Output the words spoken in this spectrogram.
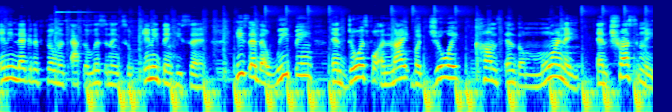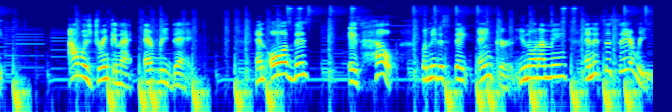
any negative feelings after listening to anything he said. He said that weeping endures for a night but joy comes in the morning. And trust me i was drinking that every day. And all this is help for me to stay anchored. You know what I mean? And it's a series.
